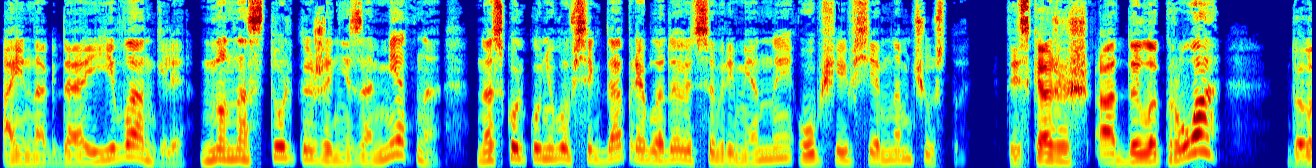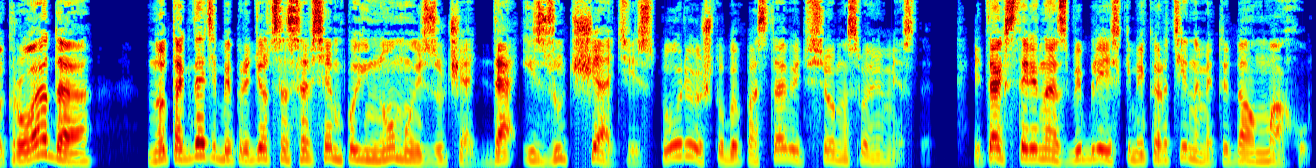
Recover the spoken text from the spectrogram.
а иногда и Евангелие, но настолько же незаметно, насколько у него всегда преобладают современные, общие всем нам чувства. Ты скажешь «А Делакруа?» Делакруа, да, но тогда тебе придется совсем по-иному изучать, да, изучать историю, чтобы поставить все на свое место. Итак, старина, с библейскими картинами ты дал маху.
